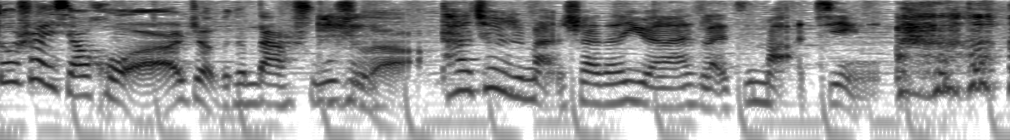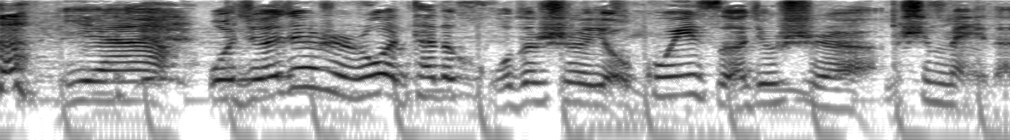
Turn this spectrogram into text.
多帅小伙儿，整得跟大叔似的。他确实蛮帅，他原来来自马竞。耶，我觉得就是如果他的胡子是有规则，就是是美的。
